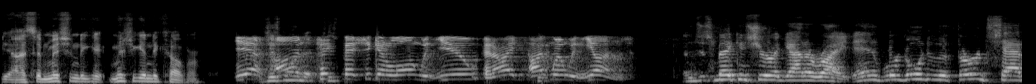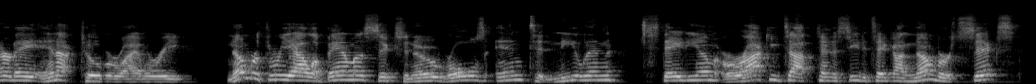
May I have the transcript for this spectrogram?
Yeah, I said Michigan to get Michigan to cover. Yes, just I picked just, Michigan along with you, and I I went with Yuns. I'm just making sure I got it right. And we're going to the third Saturday in October rivalry. Number three, Alabama, 6 0, rolls into Neyland Stadium, Rocky Top, Tennessee to take on number six,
